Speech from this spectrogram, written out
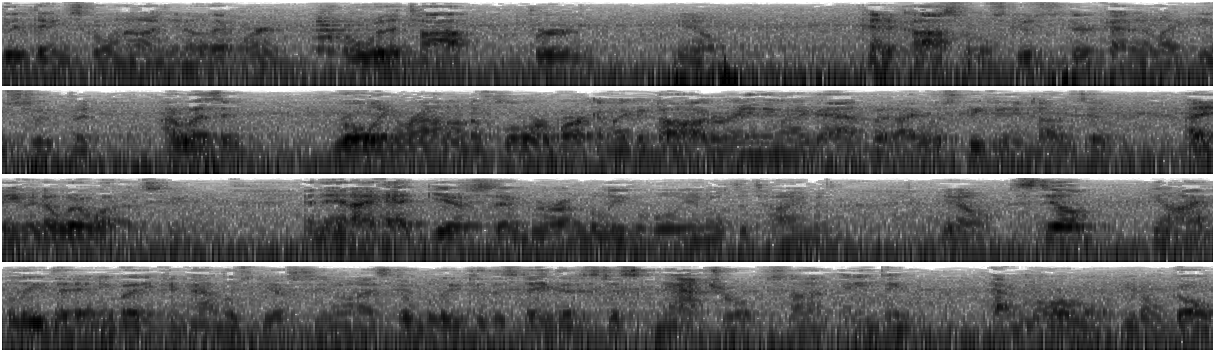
good things going on, you know, that weren't over the top for, you know, Pentecostals because they're kind of like used to it. But I wasn't rolling around on the floor barking like a dog or anything like that. But I was speaking in tongues that I didn't even know what it was. You know? And then I had gifts that were unbelievable, you know, at the time. And, you know, still, you know, I believe that anybody can have those gifts, you know, and I still believe to this day that it's just natural. It's not anything abnormal. You don't go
